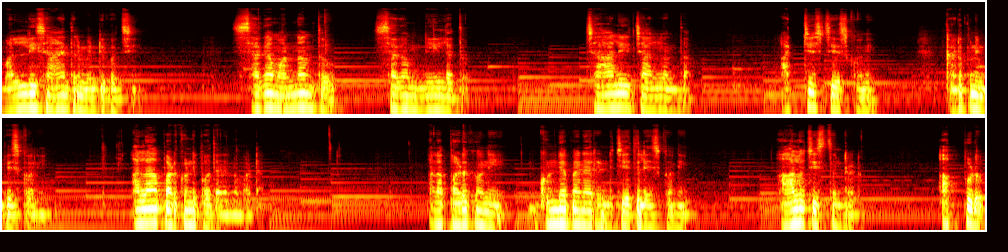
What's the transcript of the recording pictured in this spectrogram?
మళ్ళీ సాయంత్రం ఇంటికి వచ్చి సగం అన్నంతో సగం నీళ్ళతో చాలే చాలినంత అడ్జస్ట్ చేసుకొని కడుపు నింపేసుకొని అలా పడుకొని పోతాడనమాట అలా పడుకొని గుండె పైన రెండు చేతులు వేసుకొని ఆలోచిస్తుంటాడు. అప్పుడు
